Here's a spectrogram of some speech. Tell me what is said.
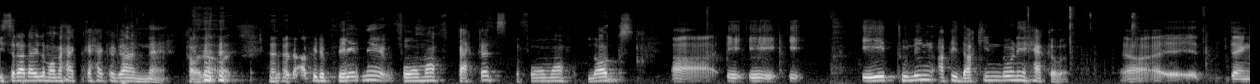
ඉස්රටයිල මම හැක්ක හැක ගන්න කවදාවත්. අපිට පේන්නේ of පැකටස් of ලොග්ස් ඒ තුළින් අපි දකිින්ඩෝනේ හැකව. දැන්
